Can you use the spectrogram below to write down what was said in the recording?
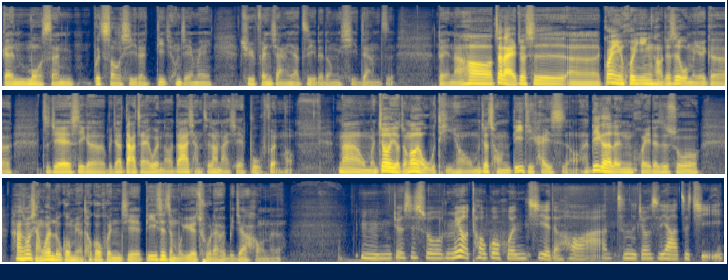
跟陌生。不熟悉的弟兄姐妹去分享一下自己的东西，这样子，对，然后再来就是呃，关于婚姻哈，就是我们有一个直接是一个比较大灾问哦，大家想知道哪些部分哦？那我们就有总共有五题哈，我们就从第一题开始哦。第一个人回的是说，他说想问，如果没有透过婚介，第一次怎么约出来会比较好呢？嗯，就是说没有透过婚介的话，真的就是要自己。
